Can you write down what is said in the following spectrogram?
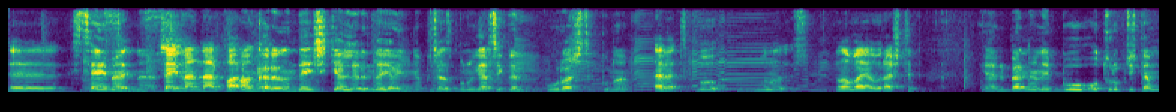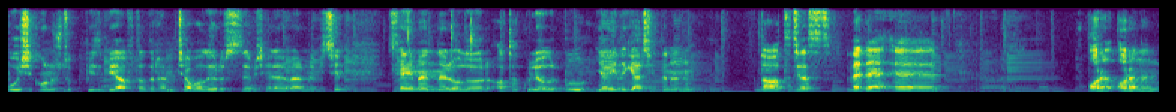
e, Seymenler. Se- Seymenler Parkı. Ankara'nın değişik yerlerinde yayın yapacağız. Bunu gerçekten uğraştık buna. Evet bu bunu buna bayağı uğraştık. Yani ben hani bu oturup cidden bu işi konuştuk. Biz bir haftadır hani çabalıyoruz size bir şeyler vermek için. Seymenler olur, Atakule olur. Bu yayını gerçekten hani dağıtacağız. Ve de e, ora- oranın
